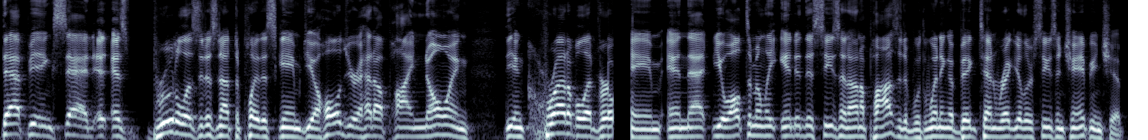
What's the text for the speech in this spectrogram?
That being said, as brutal as it is not to play this game, do you hold your head up high knowing the incredible adversity? game and that you ultimately ended this season on a positive with winning a Big Ten regular season championship.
